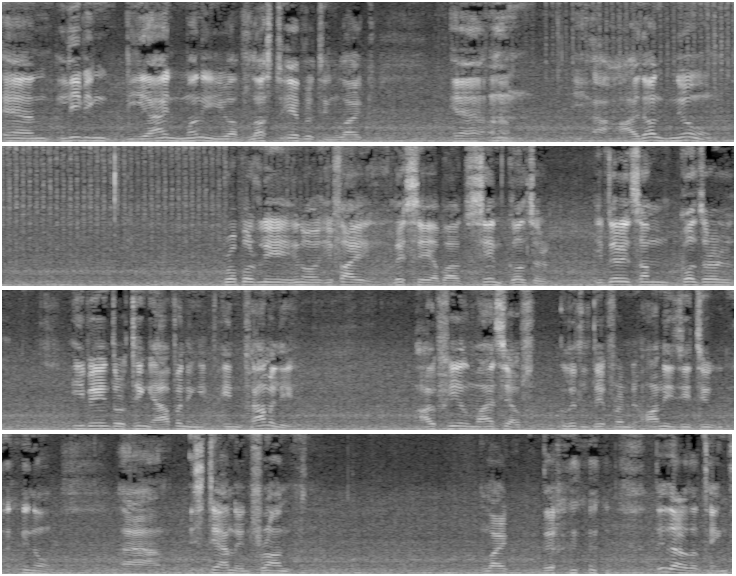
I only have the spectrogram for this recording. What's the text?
and leaving behind money, you have lost everything. Like, yeah, I don't know properly. You know, if I let's say about same culture, if there is some cultural event or thing happening in family, I feel myself a little different, uneasy to, you know, uh, stand in front. Like the, these are the things,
